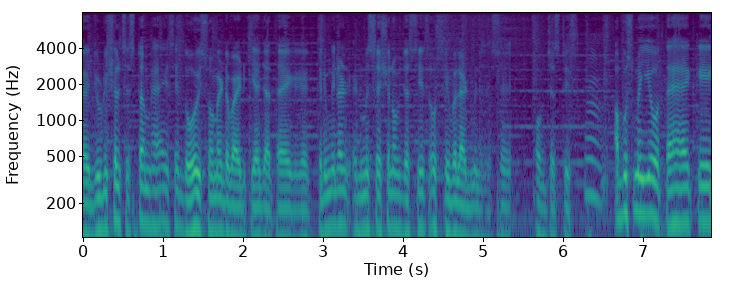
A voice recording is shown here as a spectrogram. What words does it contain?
जुडिशल सिस्टम है इसे दो हिस्सों में डिवाइड किया जाता है क्रिमिनल एडमिनिस्ट्रेशन ऑफ़ जस्टिस और सिविल एडमिनिस्ट्रेशन ऑफ़ जस्टिस अब उसमें ये होता है कि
